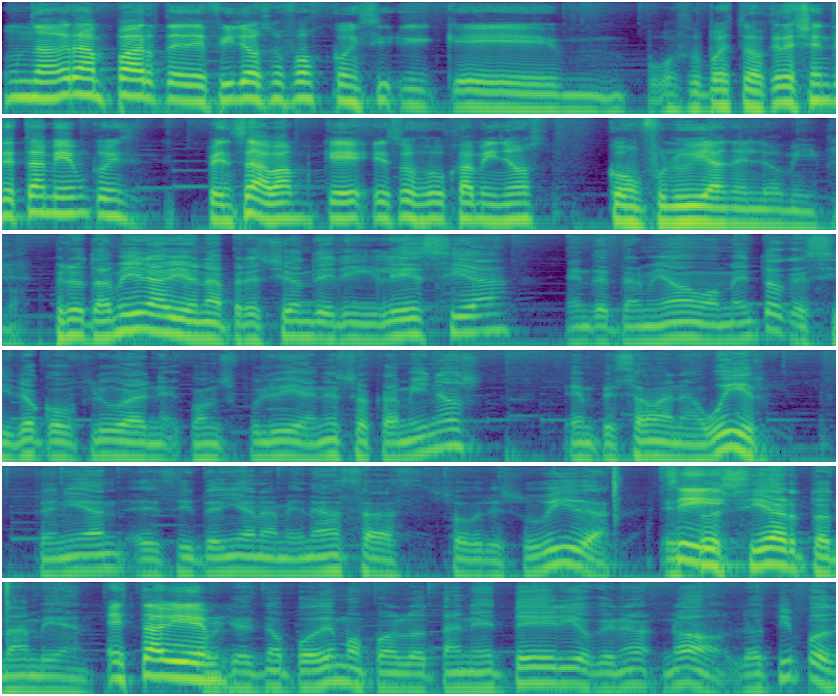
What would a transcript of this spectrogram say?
una gran parte de filósofos, coinci- que mm, por supuesto creyentes también, pensaban que esos dos caminos confluían en lo mismo. Pero también había una presión de la iglesia en determinado momento que si no confluían, confluían esos caminos, empezaban a huir. Tenían, decir, tenían amenazas sobre su vida. Sí. Eso es cierto también. Está bien, Porque no podemos ponerlo tan etéreo que no. No, los tipos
